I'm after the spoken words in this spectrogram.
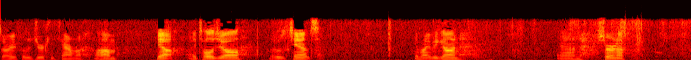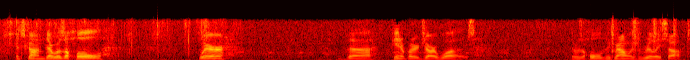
Sorry for the jerky camera. Um, yeah, I told y'all there was a chance it might be gone. And sure enough, it's gone. There was a hole where the peanut butter jar was. There was a hole. The ground was really soft.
